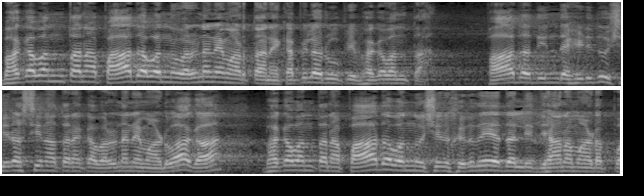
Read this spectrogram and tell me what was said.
ಭಗವಂತನ ಪಾದವನ್ನು ವರ್ಣನೆ ಮಾಡ್ತಾನೆ ಕಪಿಲರೂಪಿ ಭಗವಂತ. ಪಾದದಿಂದ ಹಿಡಿದು ಶಿರಸ್ಸಿನ ತನಕ ವರ್ಣನೆ ಮಾಡುವಾಗ ಭಗವಂತನ ಪಾದವನ್ನು ಶಿರ, ಹೃದಯದಲ್ಲಿ ಧ್ಯಾನ ಮಾಡಪ್ಪ.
